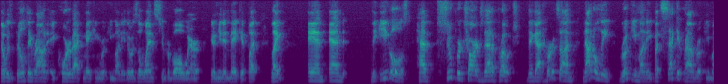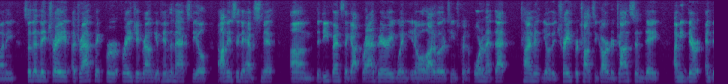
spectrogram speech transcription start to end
that was built around a quarterback making rookie money. There was the Wentz Super Bowl where you know he didn't make it, but like, and and the Eagles have supercharged that approach. They got Hurts on not only rookie money but second round rookie money. So then they trade a draft pick for for AJ Brown, give him the max deal. Obviously, they have Smith. Um, the defense, they got Bradberry when you know a lot of other teams couldn't afford him at that time. And you know they trade for Chauncey Gardner Johnson. They, I mean, they're and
